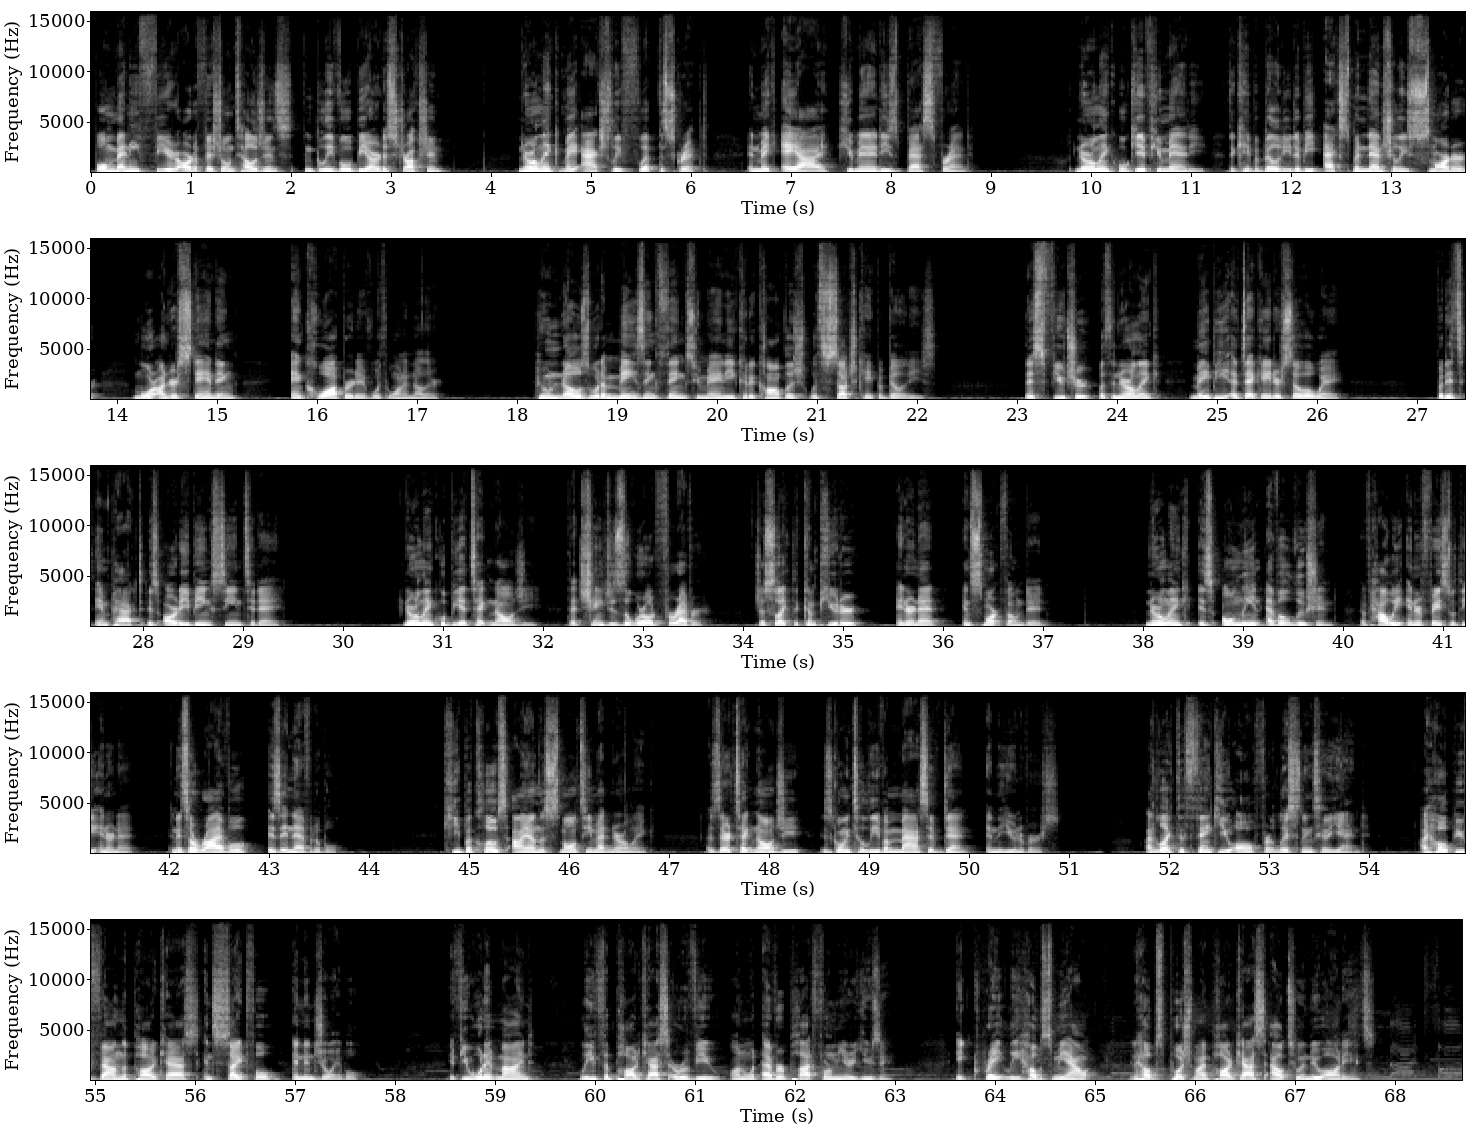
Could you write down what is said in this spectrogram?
While many fear artificial intelligence and believe it will be our destruction, Neuralink may actually flip the script and make AI humanity's best friend. Neuralink will give humanity the capability to be exponentially smarter, more understanding, and cooperative with one another. Who knows what amazing things humanity could accomplish with such capabilities? This future with Neuralink may be a decade or so away, but its impact is already being seen today. Neuralink will be a technology that changes the world forever, just like the computer, internet, and smartphone did. Neuralink is only an evolution of how we interface with the internet, and its arrival is inevitable. Keep a close eye on the small team at Neuralink as their technology is going to leave a massive dent in the universe. I'd like to thank you all for listening to the end. I hope you found the podcast insightful and enjoyable. If you wouldn't mind, leave the podcast a review on whatever platform you're using. It greatly helps me out and helps push my podcast out to a new audience.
